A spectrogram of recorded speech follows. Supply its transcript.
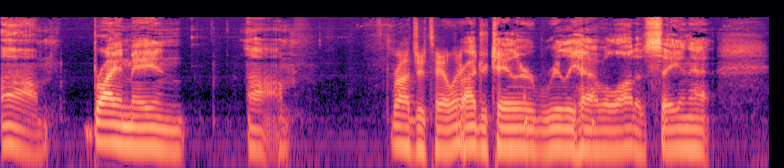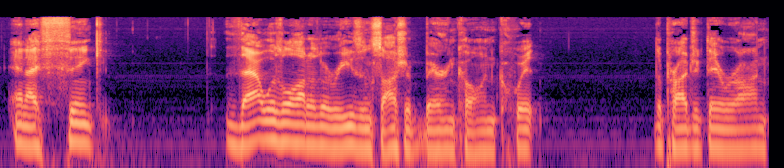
um, Brian May and um, Roger Taylor. Roger Taylor really have a lot of say in that, and I think that was a lot of the reason Sacha Baron Cohen quit the project they were on.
